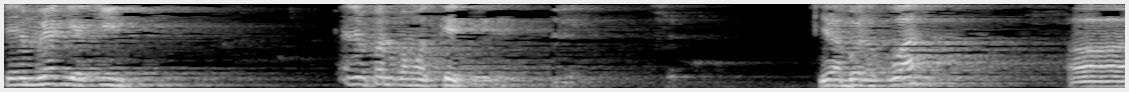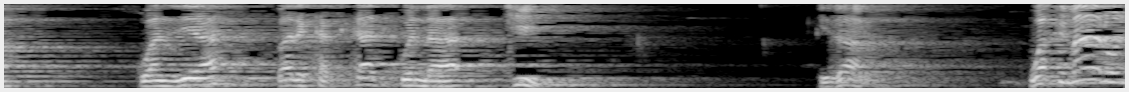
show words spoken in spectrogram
sehemu yake ya chini. Yani mfano kama sketi ile. Ambayo inakuwa uh, kuanzia pale katikati kwenda chini. Idhar. Wa khimarun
